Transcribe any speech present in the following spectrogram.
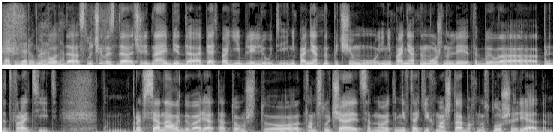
Да, тебя ругают, Вот, да. да. Случилась, да, очередная беда. Опять погибли люди. И непонятно почему. И непонятно, можно ли это было предотвратить. Там, профессионалы говорят о том, что там случается, но это не в таких масштабах, но сплошь и рядом.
